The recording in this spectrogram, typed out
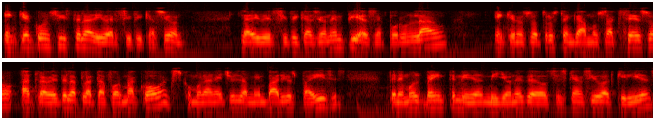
¿En qué consiste la diversificación? La diversificación empieza, por un lado, en que nosotros tengamos acceso a través de la plataforma COVAX, como lo han hecho también varios países. Tenemos 20 millones de dosis que han sido adquiridas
